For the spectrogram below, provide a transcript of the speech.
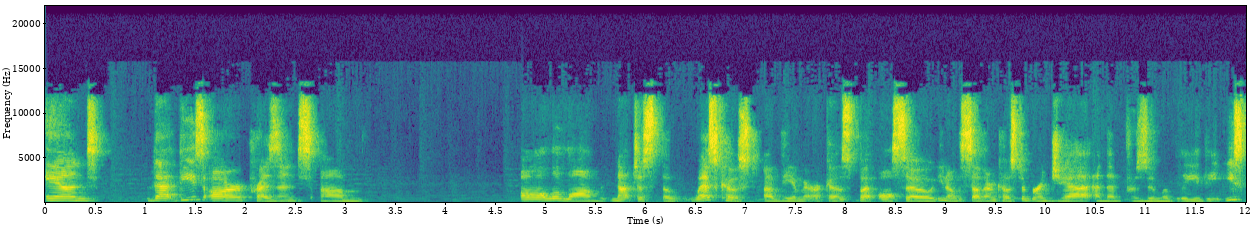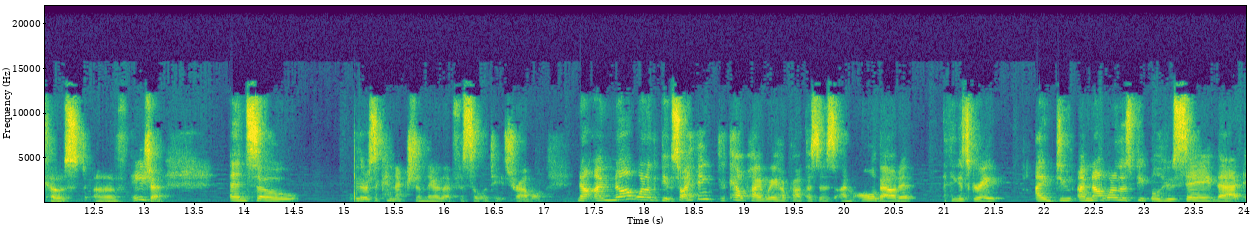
and that these are present um, all along not just the west coast of the americas but also you know the southern coast of beringia and then presumably the east coast of asia and so there's a connection there that facilitates travel now, I'm not one of the people. So I think the Kelp Highway hypothesis. I'm all about it. I think it's great. I do. I'm not one of those people who say that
